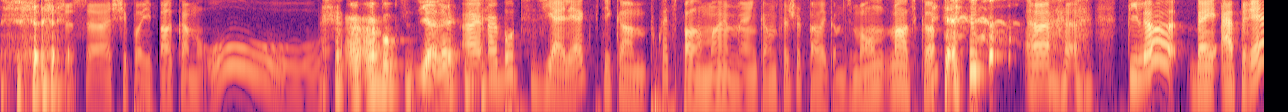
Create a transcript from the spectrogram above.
Juste, euh, je sais pas, il parle comme ouh, Un, un beau petit dialecte. un, un beau petit dialecte, puis t'es comme, pourquoi tu parles même, man? Comme, fais juste parler comme du monde. Mais en tout cas. euh, puis là, ben après,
